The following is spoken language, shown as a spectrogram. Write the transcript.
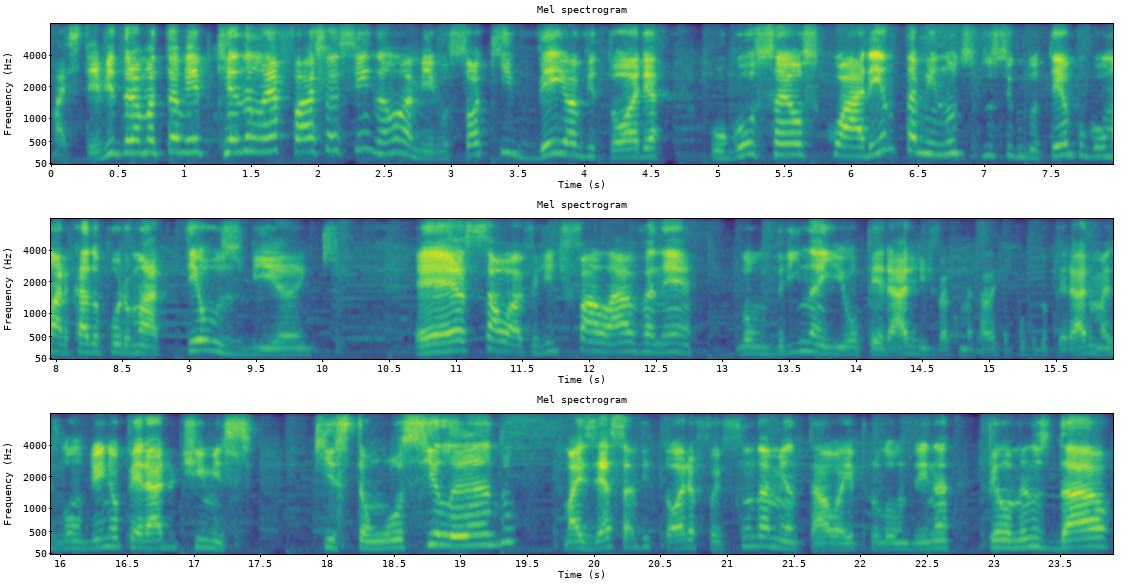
mas teve drama também, porque não é fácil assim não, amigo. Só que veio a vitória, o gol saiu aos 40 minutos do segundo tempo, gol marcado por Matheus Bianchi. É, Salaf, a gente falava, né, Londrina e Operário, a gente vai comentar daqui a pouco do Operário, mas Londrina e Operário, times que estão oscilando. mas essa vitória foi fundamental aí para o Londrina, pelo menos dar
